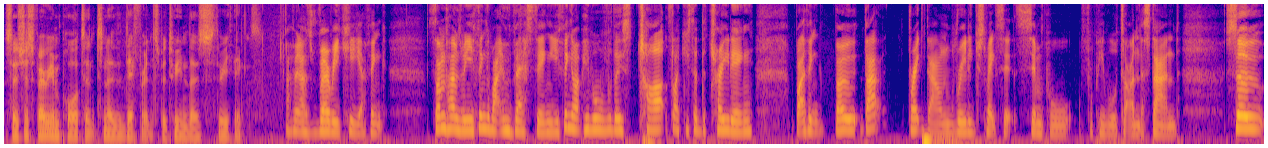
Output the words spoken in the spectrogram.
So it's just very important to know the difference between those three things. I think that's very key. I think sometimes when you think about investing, you think about people with those charts, like you said, the trading. But I think though that breakdown really just makes it simple for people to understand. So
